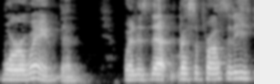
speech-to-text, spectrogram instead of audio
more away. Then what is that reciprocity?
